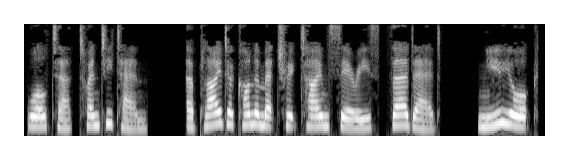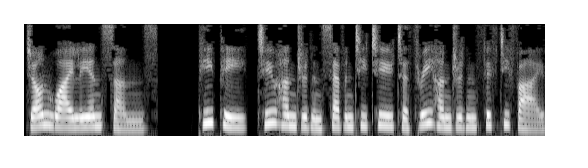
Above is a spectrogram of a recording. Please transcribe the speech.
Walter 2010. Applied Econometric Time Series, 3rd ed. New York, John Wiley & Sons. pp. 272-355.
